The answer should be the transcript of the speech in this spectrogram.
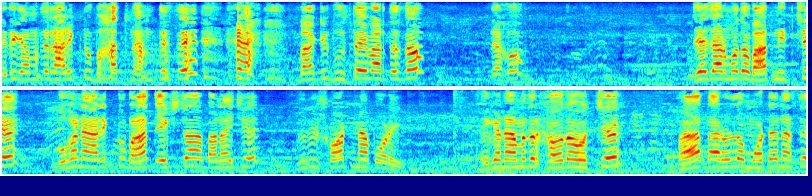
এদিকে আমাদের আরেকটু ভাত নামতেছে। বাকি বুঝতেই পারতেছো? দেখো। যে যার মতো ভাত নিচ্ছে, ওখানে আরেকটু ভাত এক্সট্রা বানাইছে, যদি শর্ট না পড়ে। এখানে আমাদের খাওয়া দাওয়া হচ্ছে। ভাত আর হলো মটন আছে,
